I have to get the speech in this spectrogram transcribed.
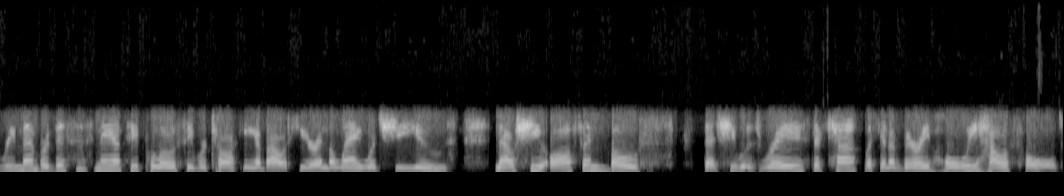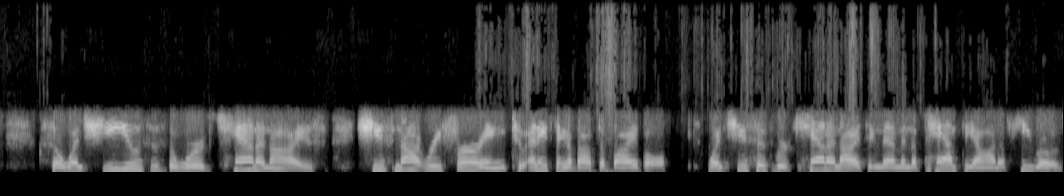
remember, this is Nancy Pelosi we're talking about here and the language she used. Now, she often boasts that she was raised a Catholic in a very holy household. So when she uses the word canonize, she's not referring to anything about the Bible. When she says we're canonizing them in the pantheon of heroes,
